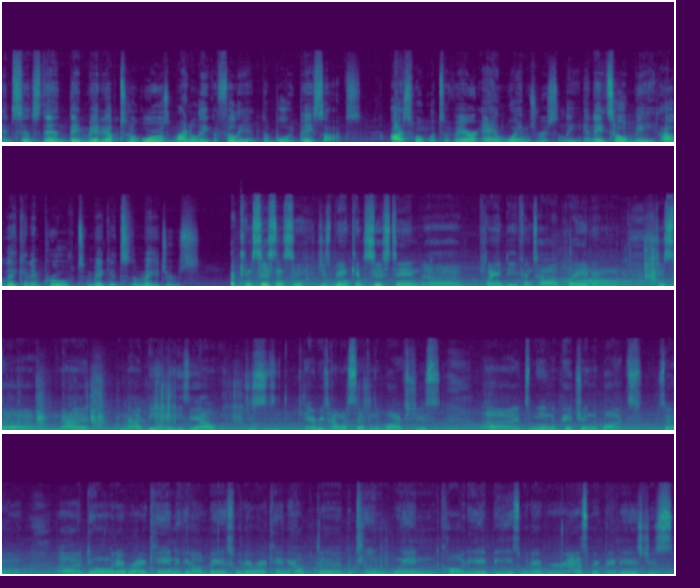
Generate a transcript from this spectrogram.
And since then, they made it up to the Orioles minor league affiliate, the Bowie Bay Sox. I spoke with Tavera and Williams recently, and they told me how they can improve to make it to the majors. Consistency, just being consistent, uh, playing defense how I played, and just uh, not not being an easy out. Just every time I step in the box, just uh, it's me and the pitcher in the box. So uh, doing whatever I can to get on base, whatever I can to help the, the team win, quality ABs, whatever aspect that is, just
